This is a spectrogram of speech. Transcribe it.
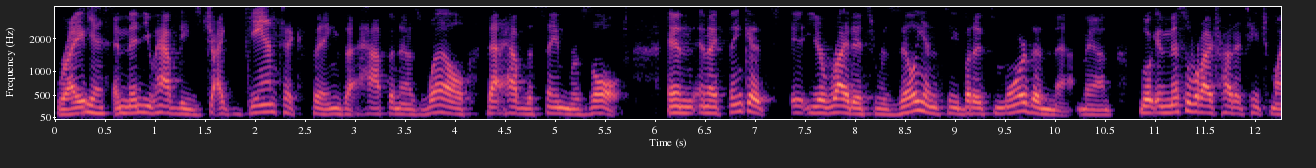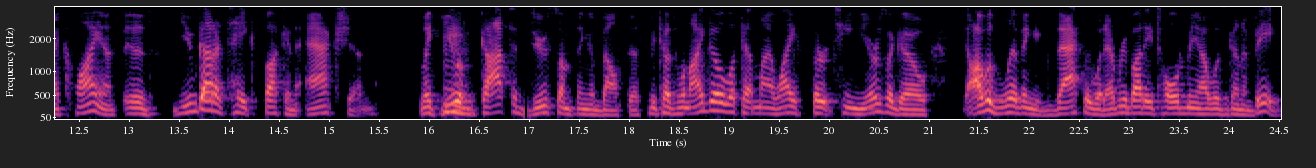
right? Yes. And then you have these gigantic things that happen as well that have the same result. And and i think it's it, you're right it's resiliency but it's more than that man. Look and this is what i try to teach my clients is you've got to take fucking action like you mm. have got to do something about this because when I go look at my life 13 years ago, I was living exactly what everybody told me I was going to be.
